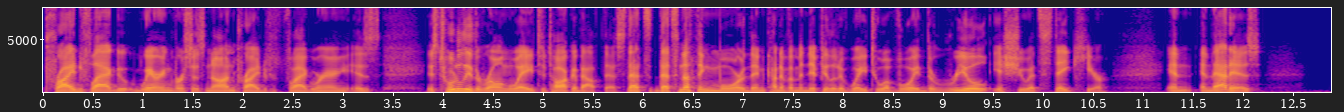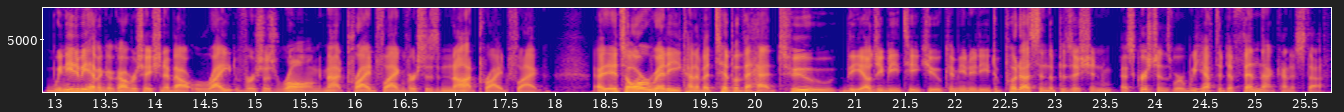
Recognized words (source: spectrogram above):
pride flag wearing versus non-pride flag wearing is is totally the wrong way to talk about this. That's that's nothing more than kind of a manipulative way to avoid the real issue at stake here. And and that is we need to be having a conversation about right versus wrong, not pride flag versus not pride flag. It's already kind of a tip of the hat to the LGBTQ community to put us in the position as Christians where we have to defend that kind of stuff.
